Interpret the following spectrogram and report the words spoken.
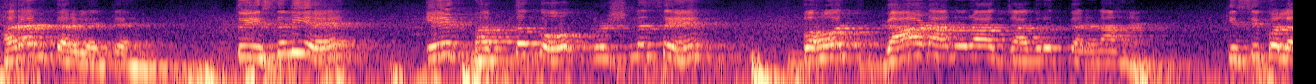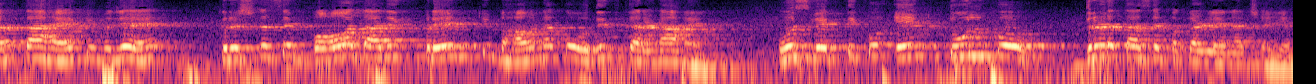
हरण कर लेते हैं। तो इसलिए एक भक्त को कृष्ण से बहुत गाढ़ अनुराग जागृत करना है। किसी को लगता है कि मुझे कृष्ण से बहुत अधिक प्रेम की भावना को उदित करना है, उस व्यक्ति को एक टूल को दृढ़ता से पकड़ लेना चाहिए।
